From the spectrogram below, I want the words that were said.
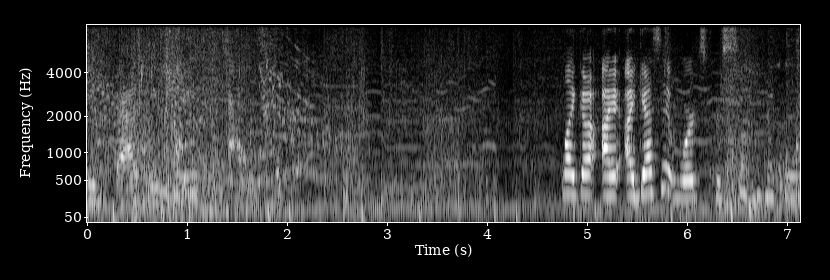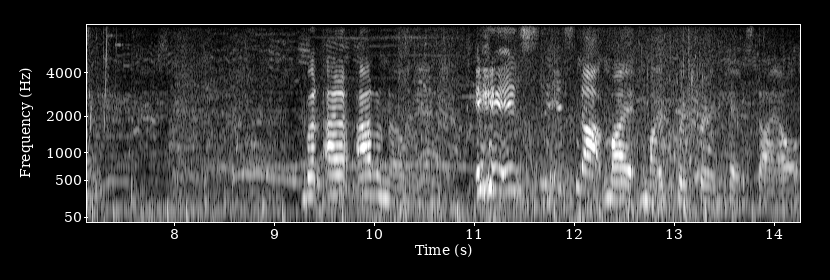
a badly shaped Like, I, I guess it works for some people. But I, I don't know. It's, it's not my, my preferred hairstyle.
